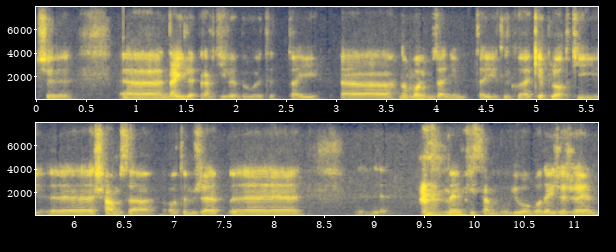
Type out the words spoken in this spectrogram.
czy e, na ile prawdziwe były te tutaj, e, no moim zdaniem tutaj tylko takie plotki e, Shamsa o tym, że e, Memphis tam mówiło bodajże, że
